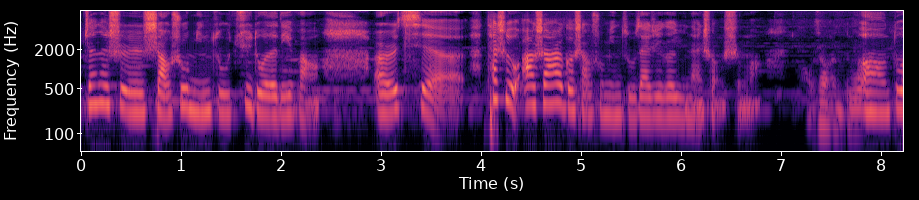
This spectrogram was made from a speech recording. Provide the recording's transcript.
真的是少数民族巨多的地方，而且它是有二十二个少数民族在这个云南省市嘛。好像很多。嗯，对，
